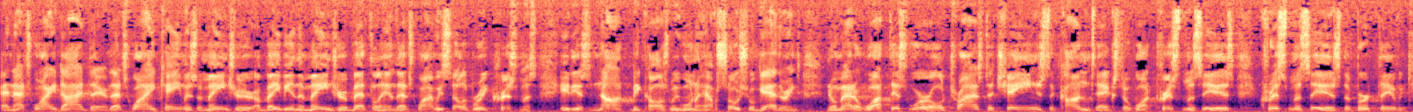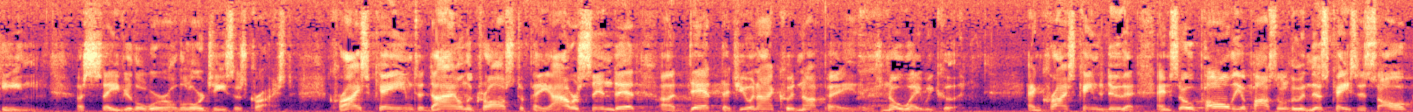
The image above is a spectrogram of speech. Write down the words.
And that's why he died there. That's why he came as a manger, a baby in the manger of Bethlehem. That's why we celebrate Christmas. It is not because we want to have social gatherings. No matter what this world tries to change the context of what Christmas is, Christmas is the birthday of a king, a savior of the world, the Lord Jesus Christ. Christ came to die on the cross to pay our sin debt, a debt that you and I could not pay. There's no way we could. And Christ came to do that. And so Paul the apostle, who in this case is Saul,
